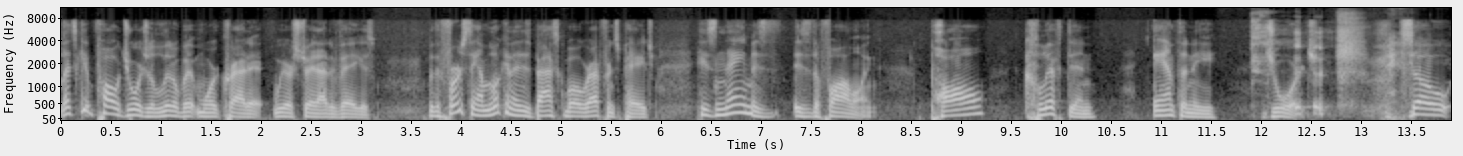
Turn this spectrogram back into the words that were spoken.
let's give Paul George a little bit more credit. We are straight out of Vegas. But the first thing I'm looking at his basketball reference page, his name is is the following: Paul Clifton Anthony George. so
